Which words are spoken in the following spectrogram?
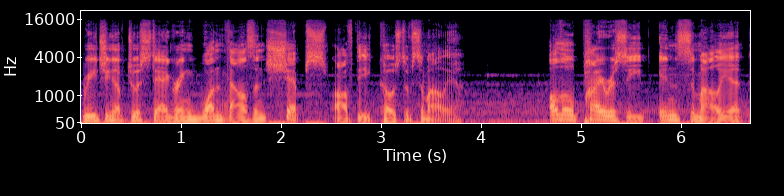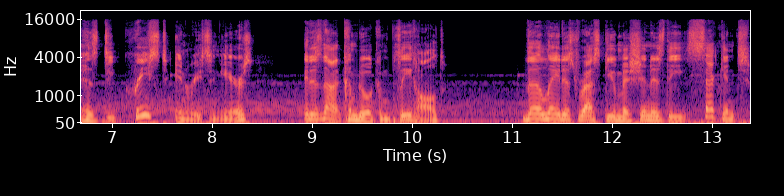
reaching up to a staggering 1,000 ships off the coast of Somalia. Although piracy in Somalia has decreased in recent years, it has not come to a complete halt. The latest rescue mission is the second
